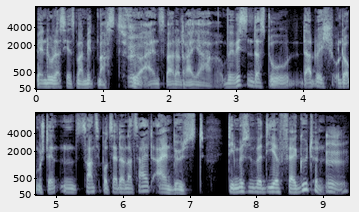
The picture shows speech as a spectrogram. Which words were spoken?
wenn du das jetzt mal mitmachst für mhm. ein, zwei oder drei Jahre. Und wir wissen, dass du dadurch unter Umständen 20 Prozent deiner Zeit einbüßt. Die müssen wir dir vergüten. Mhm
